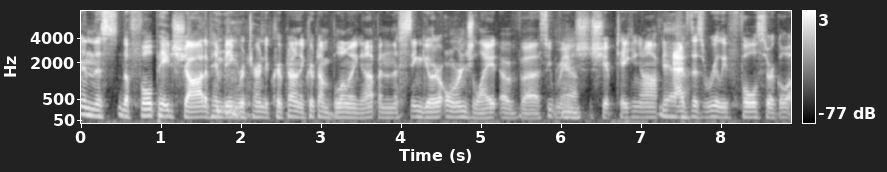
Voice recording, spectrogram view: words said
in this the full page shot of him being returned to Krypton and the Krypton blowing up and the singular orange light of uh, Superman's ship taking off Yeah. adds this really full circle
